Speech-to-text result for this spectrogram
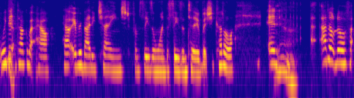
we didn't Yeah. talk about how how everybody changed from season one to season two, but she cut a lot. And Yeah. I, I don't know if I,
